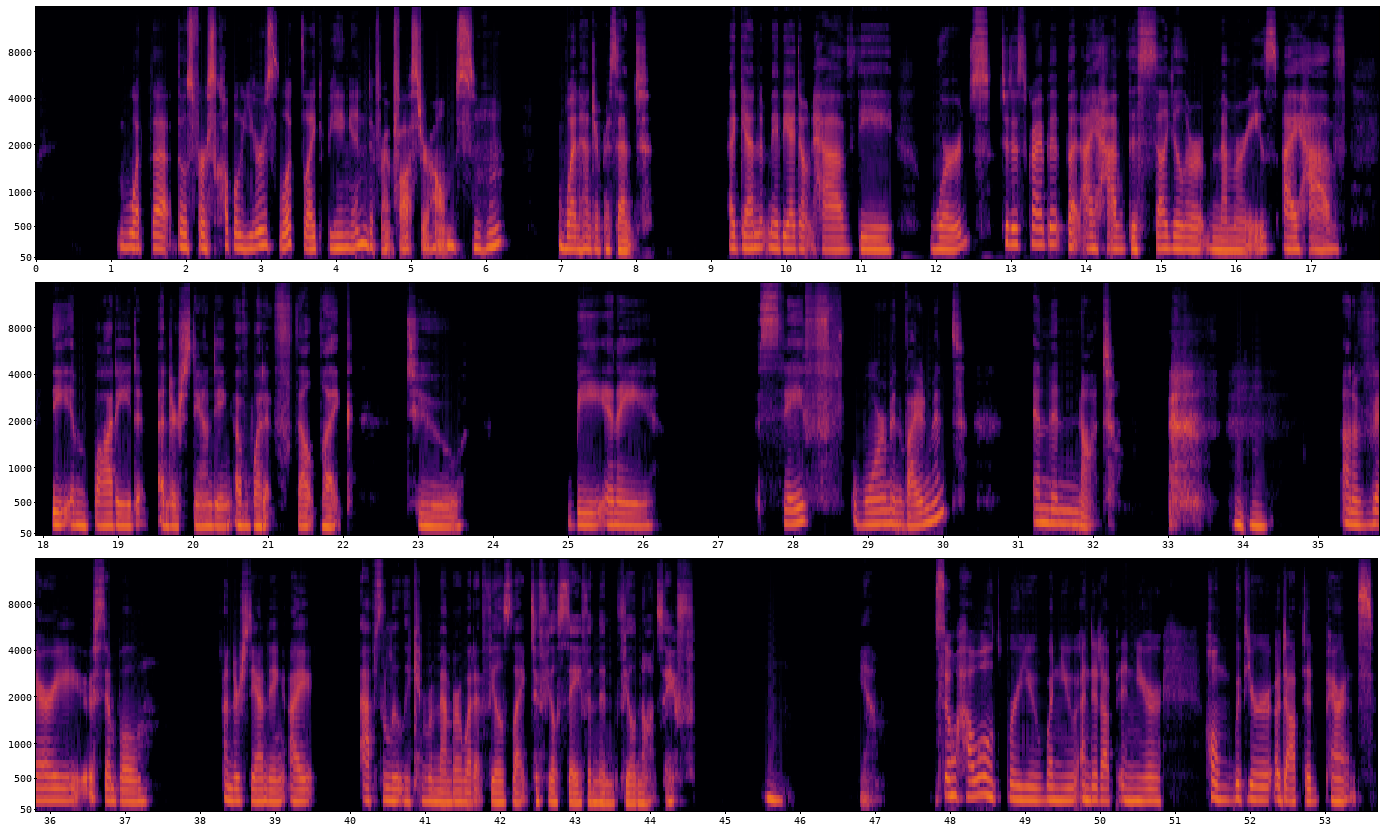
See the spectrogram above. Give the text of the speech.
what that those first couple years looked like being in different foster homes? Mm-hmm. 100%. Again, maybe I don't have the words to describe it, but I have the cellular memories. I have the embodied understanding of what it felt like to be in a safe, warm environment and then not. mm-hmm. On a very simple understanding, I absolutely can remember what it feels like to feel safe and then feel not safe. Mm. Yeah. So, how old were you when you ended up in your home with your adopted parents?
